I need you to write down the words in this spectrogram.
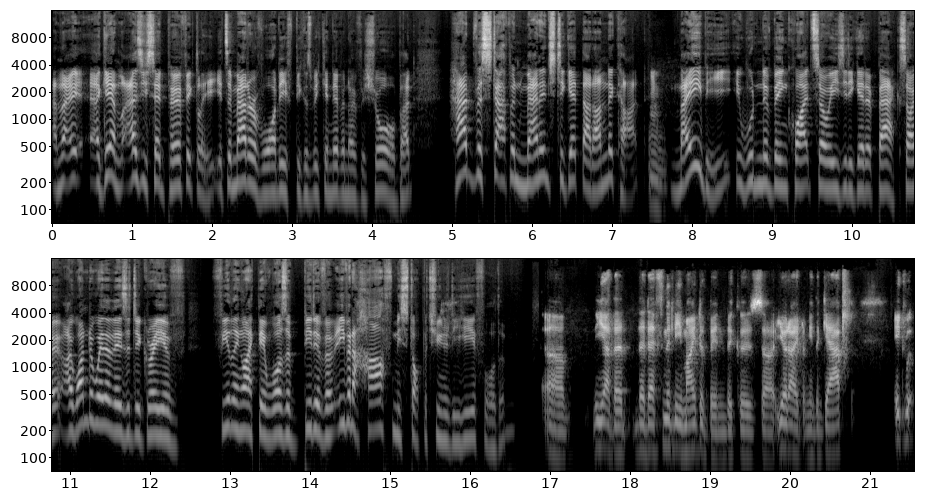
And they, again, as you said perfectly, it's a matter of what if because we can never know for sure. But had Verstappen managed to get that undercut, maybe it wouldn't have been quite so easy to get it back. So I wonder whether there's a degree of feeling like there was a bit of a, even a half missed opportunity here for them. uh, yeah, that there definitely might have been because uh, you're right. I mean, the gap, it w-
